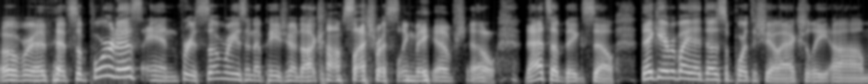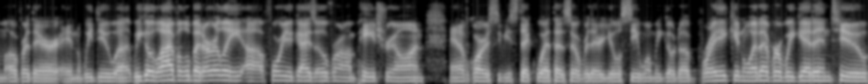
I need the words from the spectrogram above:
over at that support us, and for some reason at patreon.com slash wrestling mayhem show. That's a big sell. Thank you everybody that does support the show actually um, over there. And we do uh, we go live a little bit early uh, for you guys over on Patreon. And of course, if you stick with us over there, you'll see when we go to break and whatever we get into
